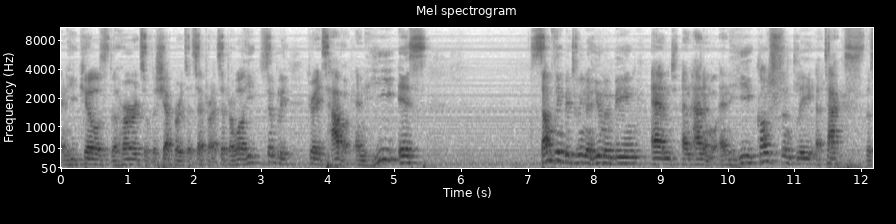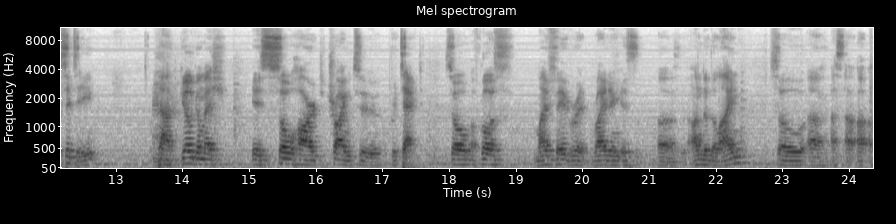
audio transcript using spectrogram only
and he kills the herds of the shepherds, etc., etc. Well, he simply creates havoc, and he is something between a human being and an animal, and he constantly attacks the city that Gilgamesh is so hard trying to protect. So, of course, my favorite writing is uh, under the line. So, uh, a, a, a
